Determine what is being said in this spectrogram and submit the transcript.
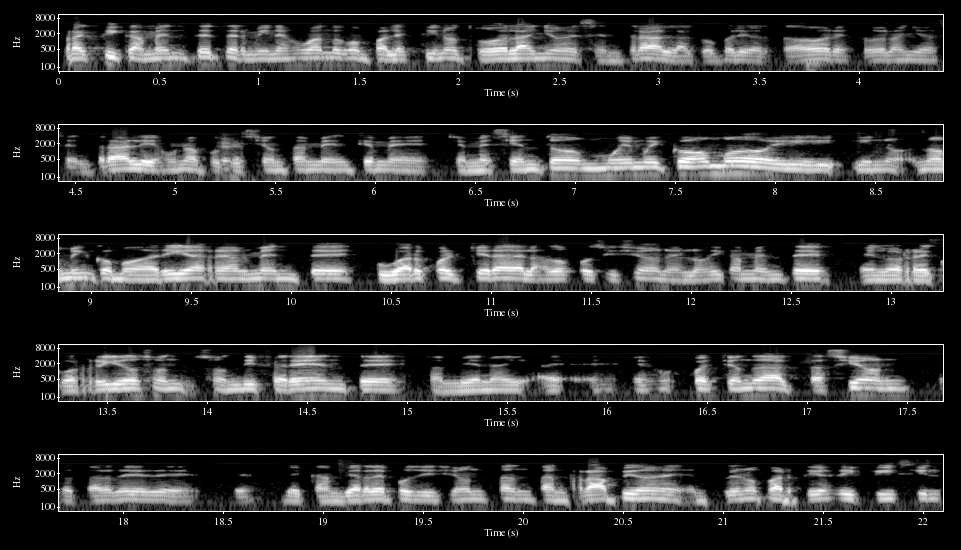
Prácticamente terminé jugando con Palestino todo el año de central, la Copa Libertadores, todo el año de central, y es una posición también que me, que me siento muy, muy cómodo y, y no, no me incomodaría realmente jugar cualquiera de las dos posiciones. Lógicamente, en los recorridos son, son diferentes, también hay, hay- es cuestión de adaptación, tratar de, de- de- de cambiar de posición tan, tan rápido en, en pleno partido es difícil,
